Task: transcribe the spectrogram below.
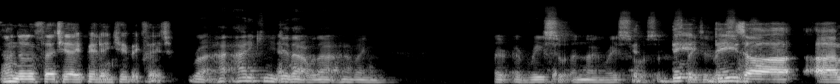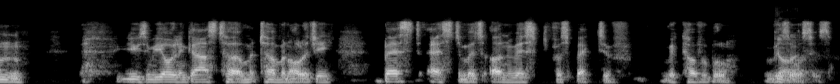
138 billion cubic feet. Right. How, how can you do that without having a, a resource, a known resource? The, these are um, using the oil and gas term, terminology, best estimate unrisked prospective recoverable resources. Got it.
